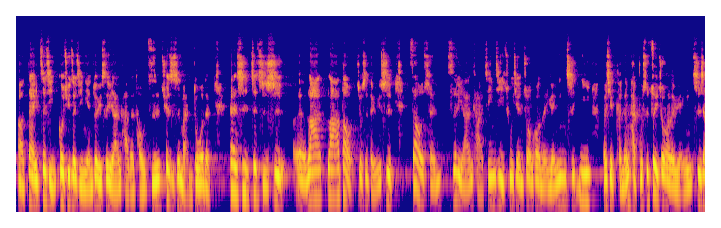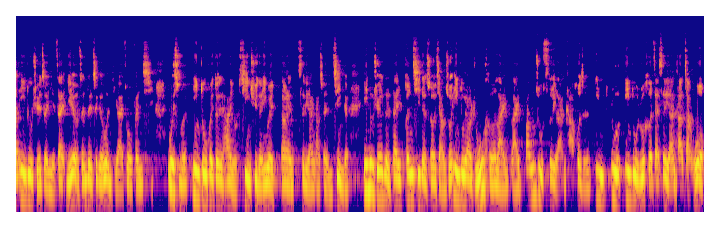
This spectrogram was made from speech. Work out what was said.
啊、在这几过去这几年，对于斯里兰卡的投资确实是蛮多的，但是这只是。呃，拉拉到就是等于是造成斯里兰卡经济出现状况的原因之一，而且可能还不是最重要的原因。事实上，印度学者也在也有针对这个问题来做分析。为什么印度会对他有兴趣呢？因为当然斯里兰卡是很近的。印度学者在分析的时候讲说，印度要如何来来帮助斯里兰卡，或者印度印度如何在斯里兰卡掌握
